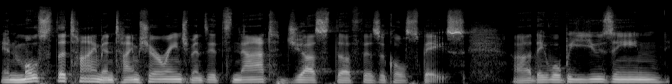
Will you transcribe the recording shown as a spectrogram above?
And most of the time in timeshare arrangements, it's not just the physical space. Uh, they will be using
